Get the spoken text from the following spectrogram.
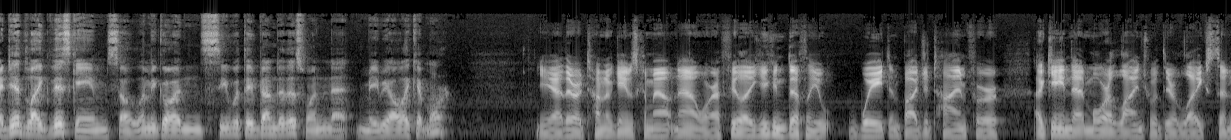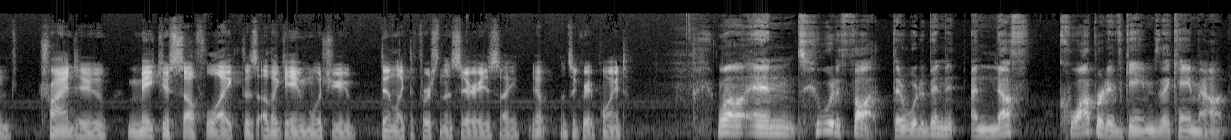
I did like this game, so let me go ahead and see what they've done to this one. That maybe I'll like it more. Yeah, there are a ton of games come out now where I feel like you can definitely wait and bide your time for a game that more aligns with your likes than trying to make yourself like this other game which you didn't like the first in the series. I yep, that's a great point. Well, and who would have thought there would have been enough cooperative games that came out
